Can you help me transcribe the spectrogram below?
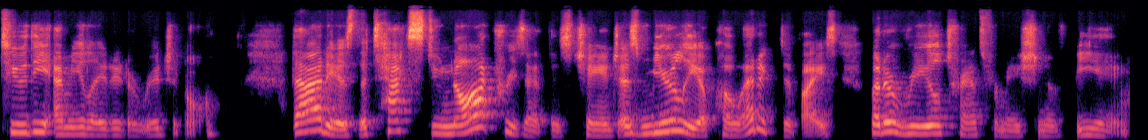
to the emulated original. That is, the texts do not present this change as merely a poetic device, but a real transformation of being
